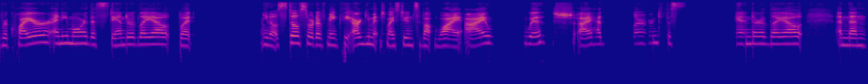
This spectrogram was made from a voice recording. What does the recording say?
require anymore the standard layout, but you know, still sort of make the argument to my students about why I wish I had learned the standard layout and then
